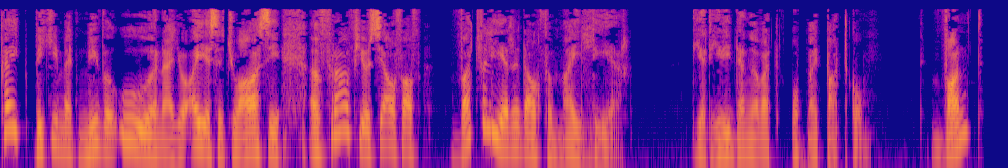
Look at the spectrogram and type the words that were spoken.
Kyk bietjie met nuwe oë na jou eie situasie en vra vir jouself af, wat wil die Here dalk vir my leer deur hierdie dinge wat op my pad kom? Want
